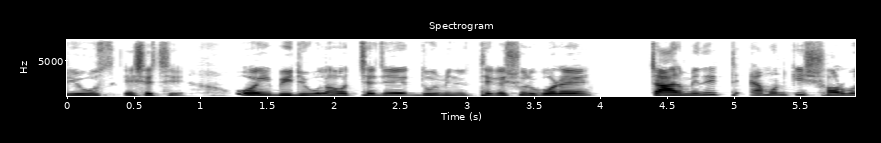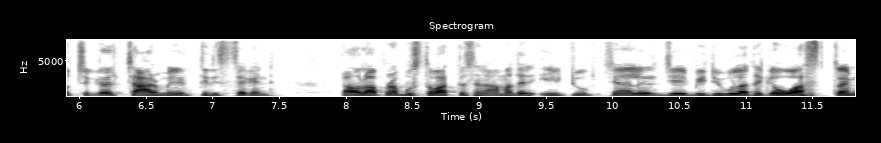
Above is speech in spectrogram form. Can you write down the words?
ভিউজ এসেছে, ওই ভিডিওগুলো হচ্ছে যে দুই মিনিট থেকে শুরু করে চার মিনিট এমনকি সর্বোচ্চ গেলে চার মিনিট তিরিশ সেকেন্ড তাহলে আপনারা বুঝতে পারতেছেন, আমাদের ইউটিউব চ্যানেলের যে ভিডিওগুলো থেকে ওয়াচ টাইম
